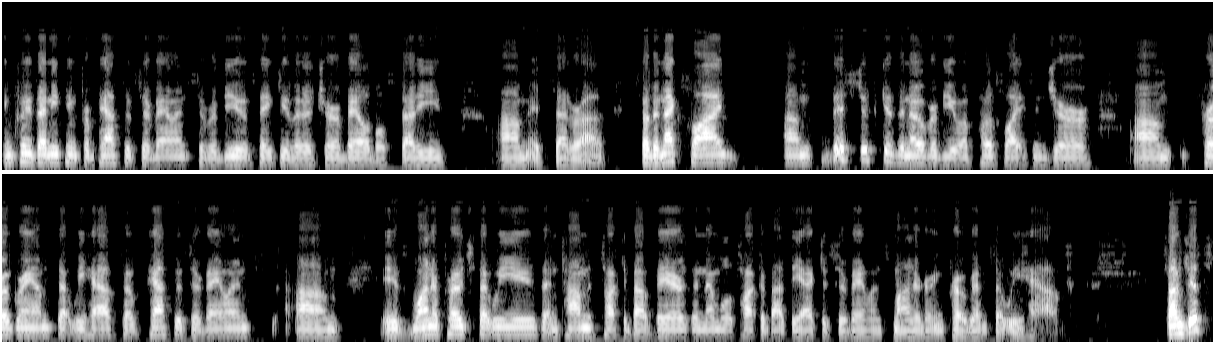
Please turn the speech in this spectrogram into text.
includes anything from passive surveillance to review of safety literature, available studies, um, et cetera. So the next slide, um, this just gives an overview of post-licensure um, programs that we have. So passive surveillance um, is one approach that we use, and Tom has talked about VAERS, and then we'll talk about the active surveillance monitoring programs that we have. So I'm just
